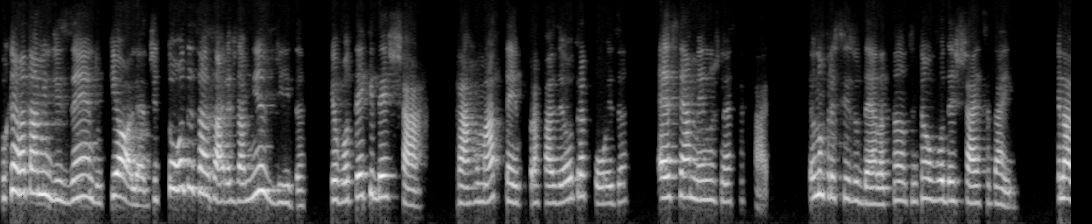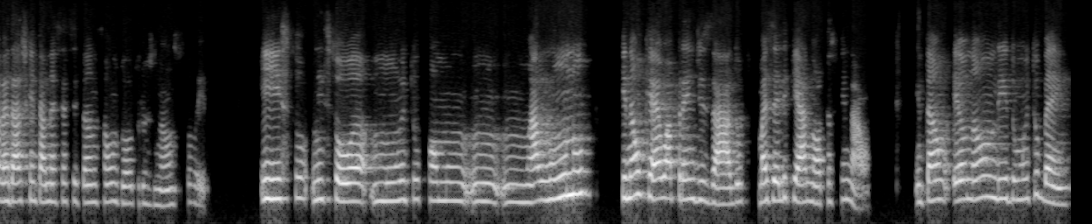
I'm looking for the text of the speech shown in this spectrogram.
porque ela está me dizendo que, olha, de todas as áreas da minha vida eu vou ter que deixar para arrumar tempo para fazer outra coisa, essa é a menos necessária eu não preciso dela tanto, então eu vou deixar essa daí. E na verdade quem está necessitando são os outros, não sou eu. E isso me soa muito como um, um, aluno que não quer o aprendizado, mas ele quer a nota final. Então eu não lido muito bem.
